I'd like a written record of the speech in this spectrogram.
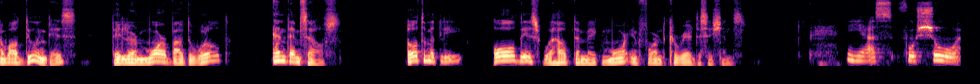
And while doing this, they learn more about the world and themselves. Ultimately, all this will help them make more informed career decisions. Yes, for sure.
